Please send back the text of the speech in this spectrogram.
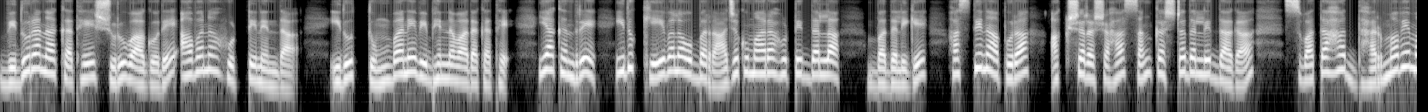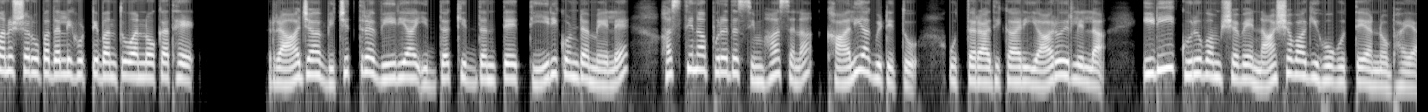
ವಿದುರನ ಕಥೆ ಶುರುವಾಗೋದೇ ಅವನ ಹುಟ್ಟಿನಿಂದ. ಇದು ತುಂಬಾನೇ ವಿಭಿನ್ನವಾದ ಕಥೆ. ಯಾಕಂದ್ರೆ ಇದು ಕೇವಲ ಒಬ್ಬ ರಾಜಕುಮಾರ ಹುಟ್ಟಿದ್ದಲ್ಲ. ಬದಲಿಗೆ ಹಸ್ತಿನಾಪುರ ಅಕ್ಷರಶಃ ಸಂಕಷ್ಟದಲ್ಲಿದ್ದಾಗ ಸ್ವತಃ ಧರ್ಮವೇ ಮನುಷ್ಯ ರೂಪದಲ್ಲಿ ಹುಟ್ಟಿಬಂತು ಅನ್ನೋ ಕಥೆ. ರಾಜ ವಿಚಿತ್ರ ವೀರ್ಯ ಇದ್ದಕ್ಕಿದ್ದಂತೆ ತೀರಿಕೊಂಡ ಮೇಲೆ ಹಸ್ತಿನಾಪುರದ ಸಿಂಹಾಸನ ಖಾಲಿಯಾಗ್ಬಿಟ್ಟಿತ್ತು. ಉತ್ತರಾಧಿಕಾರಿ ಯಾರೂ ಇರಲಿಲ್ಲ. ಇಡೀ ಕುರುವಂಶವೇ ನಾಶವಾಗಿ ಹೋಗುತ್ತೆ ಅನ್ನೋ ಭಯ.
